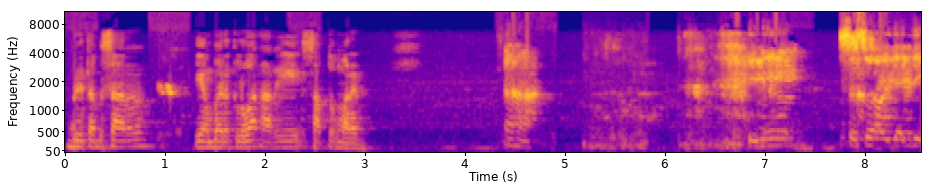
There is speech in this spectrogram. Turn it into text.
berita besar yang baru keluar hari Sabtu kemarin. Ah. Ini sesuai janji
